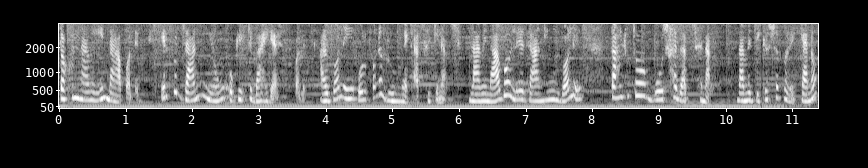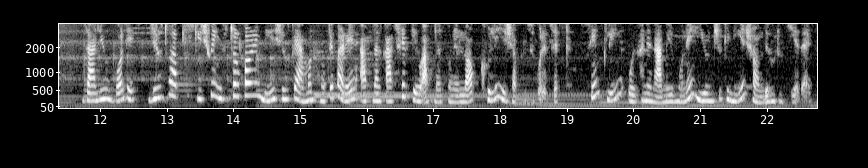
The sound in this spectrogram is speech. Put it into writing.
তখন নামি না বলে। এরপর জানিও ওকে একটু বাইরে আসতে বলে আর বলে, ওর কোনো রুমমেট আছে কিনা? নামি না বলে জানিও বলে, তাহলে তো বোঝা যাচ্ছে না। নামি জিজ্ঞাসা করে, কেন? জানিও বলে, যেহেতু আপনি কিছু ইনস্টল করেননি, সেহেতু এমন হতে পারে আপনার কাছের কেউ আপনার ফোনের লক খুলে এসব কিছু করেছে। সিম্পলি ওইখানে নামির মনে ইয়ঞ্জুকে নিয়ে সন্দেহ ঢুকিয়ে দেয়।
